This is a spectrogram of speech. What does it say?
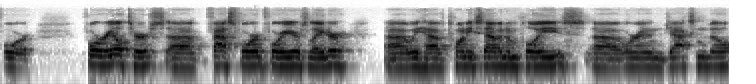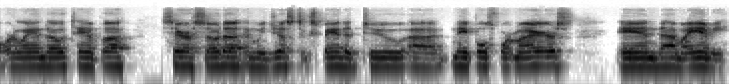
for for realtors. Uh, fast forward four years later, uh, we have 27 employees. Uh, we're in Jacksonville, Orlando, Tampa, Sarasota, and we just expanded to uh, Naples, Fort Myers, and Miami.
